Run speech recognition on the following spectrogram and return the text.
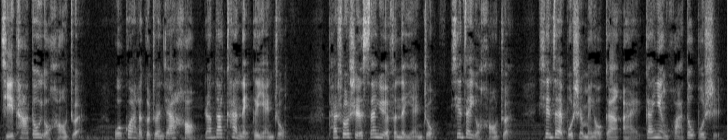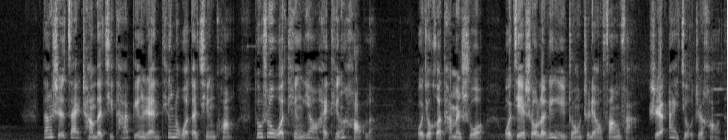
其他都有好转。我挂了个专家号，让他看哪个严重。他说是三月份的严重，现在有好转。现在不是没有肝癌，肝硬化都不是。当时在场的其他病人听了我的情况，都说我停药还挺好了。我就和他们说，我接受了另一种治疗方法。是艾灸治好的。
